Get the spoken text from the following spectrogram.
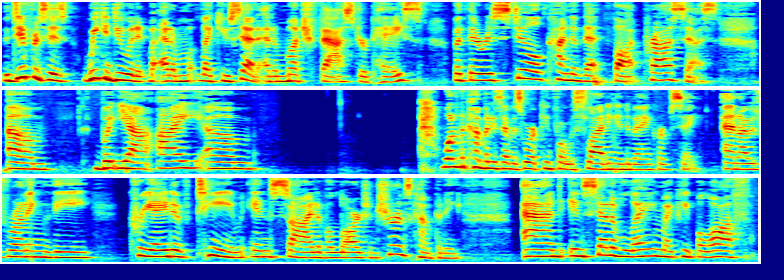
The difference is we can do it at, a, like you said, at a much faster pace, but there is still kind of that thought process. Um, but yeah, I, um, one of the companies I was working for was sliding into bankruptcy, and I was running the creative team inside of a large insurance company. And instead of laying my people off,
